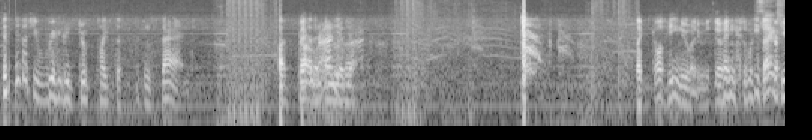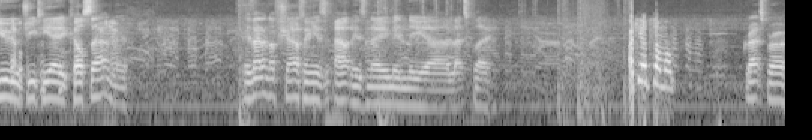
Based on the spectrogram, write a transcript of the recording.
This is actually a really good place to freaking stand. Like, better than any other. Like, God, he knew what he was doing. 'cause we Thank sure you, don't. GTA Cosan. Is that enough shouting his out his name in the uh, Let's Play? I killed someone. Grats, bro.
